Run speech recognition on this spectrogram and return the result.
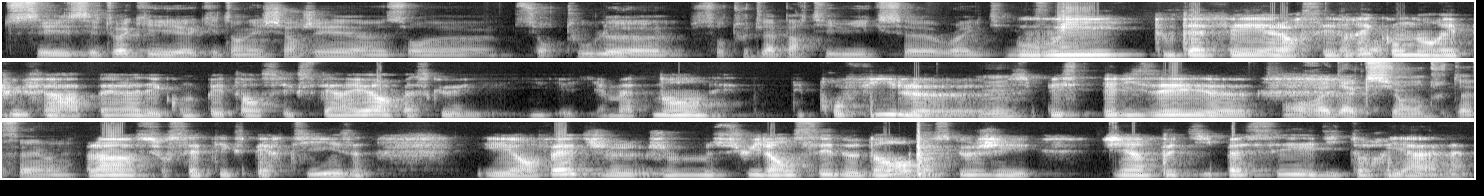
C'est toi qui, qui t'en es chargé euh, sur, sur, tout le, sur toute la partie UX euh, Writing Oui, tout à fait. Alors c'est vrai qu'on aurait pu faire appel à des compétences extérieures parce qu'il y a maintenant des, des profils euh, mmh. spécialisés en rédaction, tout à fait. Voilà, sur cette expertise. Et en fait, je, je me suis lancé dedans parce que j'ai un petit passé éditorial.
